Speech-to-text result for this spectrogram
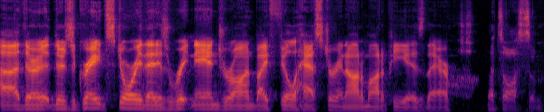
Uh, there, there's a great story that is written and drawn by Phil Hester, and Onomatopoeia is there. That's awesome.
